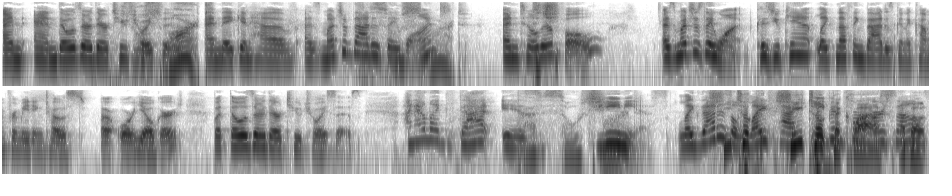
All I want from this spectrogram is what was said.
And, and those are their two So choices. smart. And they can have as much of that as So they want smart. Until they're she- full as much as they want because you can't like nothing bad is going to come from eating toast or, or yogurt but those are their two choices. And i'm like that is, That is so smart. genius. Like that is She a took- life hack she took the class about-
